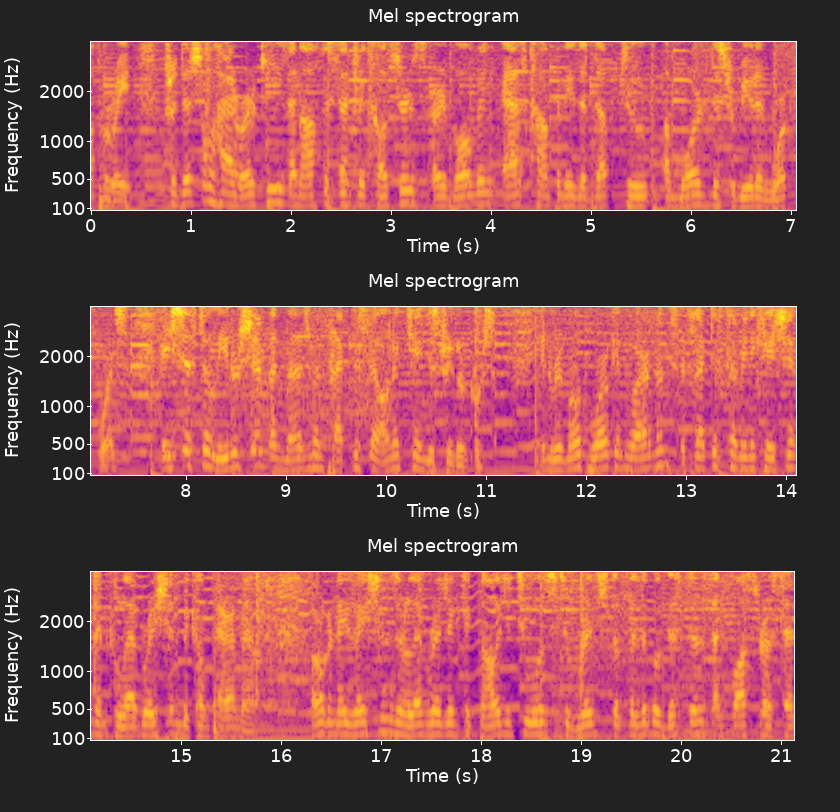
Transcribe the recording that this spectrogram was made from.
operate. Traditional hierarchies and office-centric cultures are evolving as companies adapt to a more distributed workforce. A shift to leadership and management practice অনেক changes trigger করছে In remote work environments, effective communication and collaboration become paramount. Organizations are leveraging technology tools to bridge the physical distance and foster a sense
